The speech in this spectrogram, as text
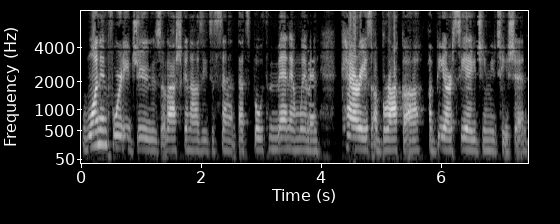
One in 40 Jews of Ashkenazi descent, that's both men and women, carries a BRCA, a BRCA gene mutation.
